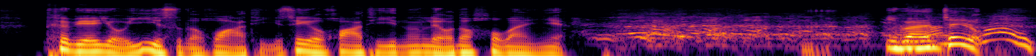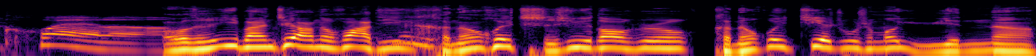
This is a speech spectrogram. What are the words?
特别有意思的话题。这个话题能聊到后半夜。一般这种太快了。我是一般这样的话题可能会持续到时候可能会借助什么语音呢？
